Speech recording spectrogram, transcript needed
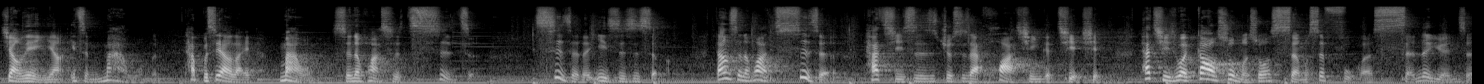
教练一样，一直骂我们。他不是要来骂我们，神的话是斥责。斥责的意思是什么？当神的话斥责，他其实就是在划清一个界限。他其实会告诉我们说，什么是符合神的原则，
